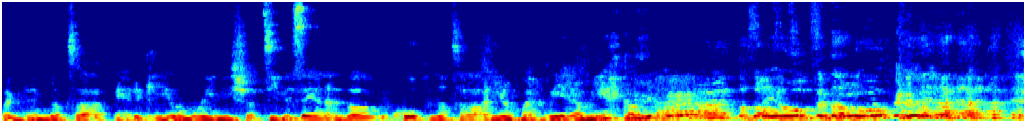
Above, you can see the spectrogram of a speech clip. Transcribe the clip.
Ik denk dat dat eigenlijk hele mooie initiatieven zijn en dat we ook hopen dat dat alleen nog maar meer en meer kan gebeuren. dat is altijd dat ook.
